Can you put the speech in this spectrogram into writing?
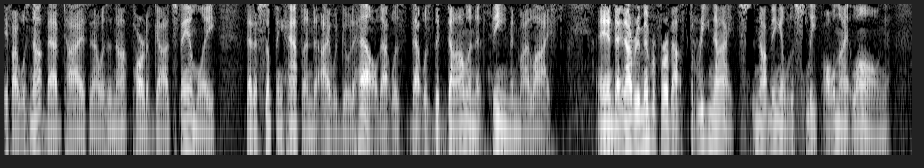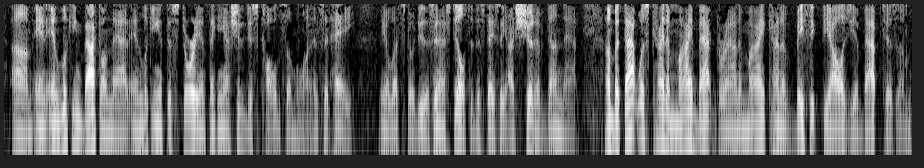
if I was not baptized and I was not part of God's family, that if something happened, I would go to hell. That was that was the dominant theme in my life. And, and I remember for about three nights not being able to sleep all night long, um, and, and looking back on that and looking at this story and thinking I should have just called someone and said, hey, you know, let's go do this. And I still, to this day, say I should have done that. Um, but that was kind of my background and my kind of basic theology of baptism.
